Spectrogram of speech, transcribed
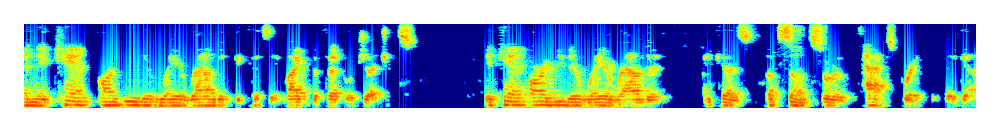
And they can't argue their way around it because they like the federal judges. They can't argue their way around it because of some sort of tax break that they got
